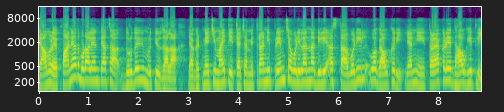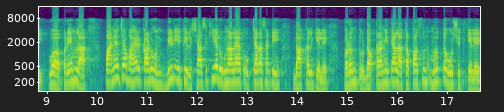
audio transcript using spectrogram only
त्यामुळे पाण्यात बुडाल्याने त्याचा दुर्दैवी मृत्यू झाला. या घटनेची माहिती त्याच्या मित्रांनी प्रेमच्या वडिलांना दिली असता वडील व गावकरी यांनी तळ्याकडे धाव घेतली व प्रेमला पाण्याच्या बाहेर काढून बीड येथील शासकीय रुग्णालयात उपचारासाठी दाखल केले. परंतु डॉक्टरांनी त्याला तपासून मृत घोषित केले.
